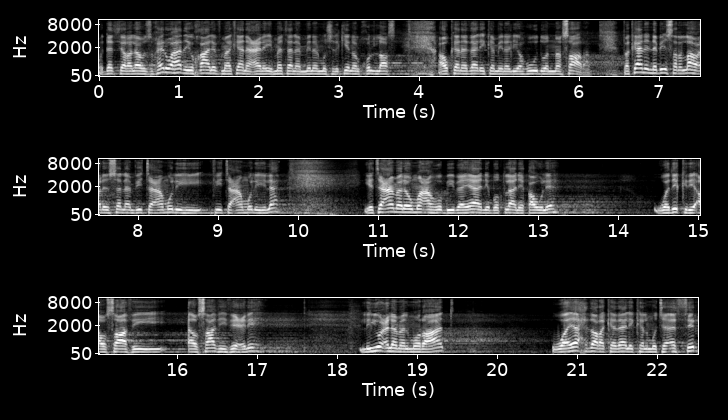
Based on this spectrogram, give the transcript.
مدثر له خير وهذا يخالف ما كان عليه مثلا من المشركين الخلص أو كان ذلك من اليهود والنصارى. فكان النبي صلى الله عليه وسلم في تعامله في تعامله له يتعامل معه ببيان بطلان قوله وذكر أوصاف أوصاف فعله ليعلم المراد ويحذر كذلك المتأثر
